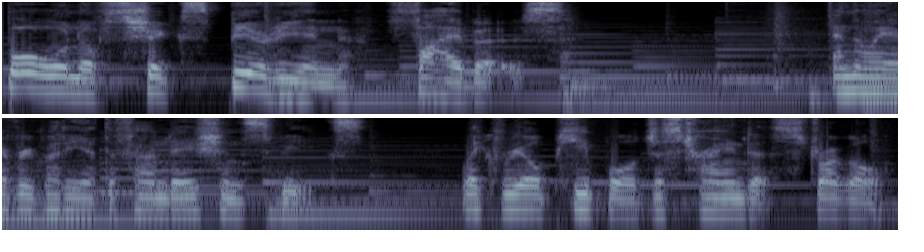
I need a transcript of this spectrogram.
born of Shakespearean fibers. And the way everybody at the Foundation speaks, like real people just trying to struggle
